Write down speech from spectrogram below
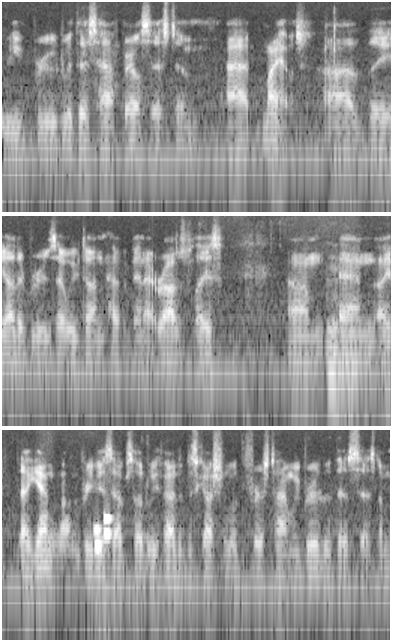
we've brewed with this half barrel system at my house. Uh, the other brews that we've done have been at Rob's place. Um, mm-hmm. And I, again, on the previous episode, we've had a discussion with the first time we brewed with this system.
